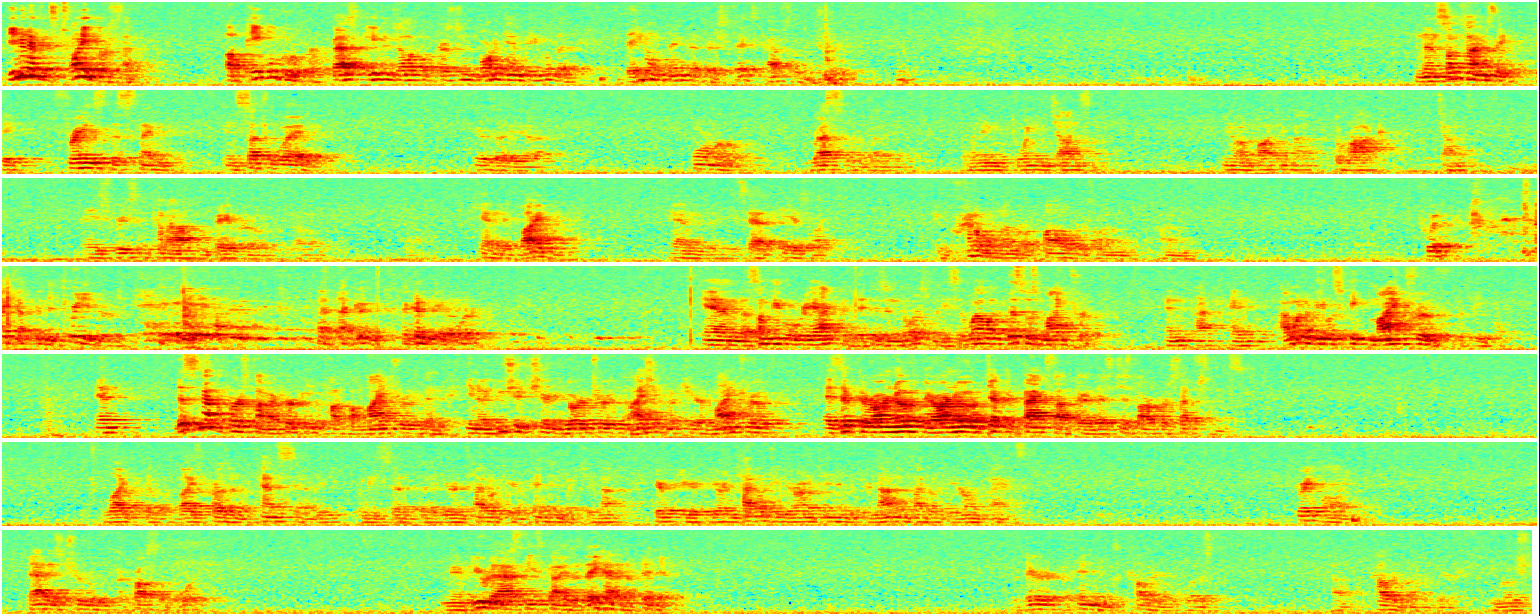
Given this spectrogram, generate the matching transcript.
even if it's 20% of people who profess evangelical Christians, born again people, that they don't think that there's fixed absolute truth. And then sometimes they, they phrase this thing in such a way. There's a uh, former wrestler by the name of Dwayne Johnson. You know I'm talking about? The Rock Johnson. And he's recently come out in favor of, of uh, candidate Biden. And he's had, he has like incredible number of followers on, on Twitter. I got into Tweety Bird. I couldn't, I couldn't get a word. And uh, some people reacted to his endorsement. He said, well, this was my truth. And I, and I want to be able to speak my truth to people. And this is not the first time I've heard people talk about my truth and, you know, you should share your truth and I should share my truth, as if there are no, there are no objective facts out there, that's just our perceptions. Like the Vice President Pence said, when he said, uh, you're entitled to your opinion, but you're not, you're, you're, you're entitled to your own opinion, but you're not entitled to your own facts. Great line. That is true across the if you were to ask these guys if they had an opinion, their opinion was colored was uh, colored by their emotions.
